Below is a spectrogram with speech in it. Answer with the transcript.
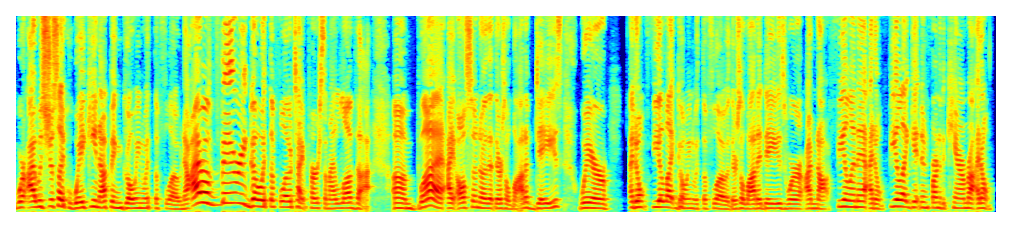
where I was just like waking up and going with the flow. Now, I'm a very go with the flow type person. I love that. Um, but I also know that there's a lot of days where I don't feel like going with the flow. There's a lot of days where I'm not feeling it. I don't feel like getting in front of the camera. I don't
